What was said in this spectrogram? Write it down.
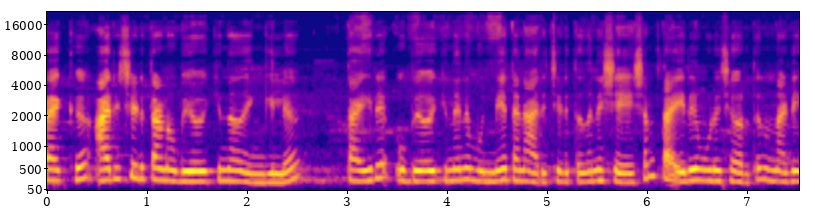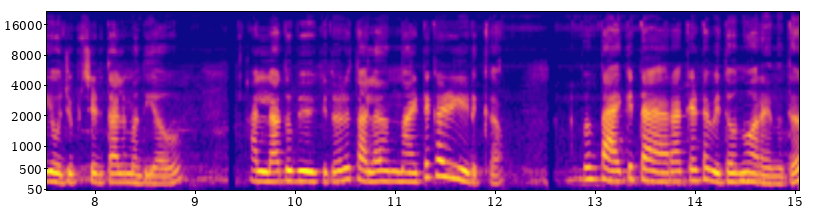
പാക്ക് അരിച്ചെടുത്താണ് ഉപയോഗിക്കുന്നതെങ്കിൽ തൈര് ഉപയോഗിക്കുന്നതിന് മുന്നേ തന്നെ അരിച്ചെടുത്തതിന് ശേഷം തൈരും കൂടി ചേർത്ത് നന്നായിട്ട് യോജിപ്പിച്ചെടുത്താലും മതിയാവും. അല്ലാതെ ഉപയോഗിക്കുന്നവർ തല നന്നായിട്ട് കഴുകിയെടുക്കുക. അപ്പം പാക്ക് തയ്യാറാക്കേണ്ട വിധം എന്ന് പറയുന്നത്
